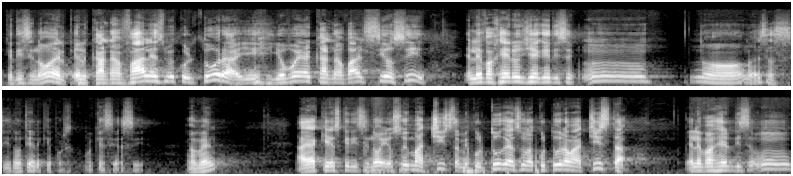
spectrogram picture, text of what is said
que dicen, no, el, carnaval es mi cultura y yo voy al carnaval sí o sí. El Evangelio llega y dice, "Mm, no, no es así, no tiene que por qué ser así. Amén. Hay aquellos que dicen, no, yo soy machista, mi cultura es una cultura machista. El Evangelio dice, "Mm,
